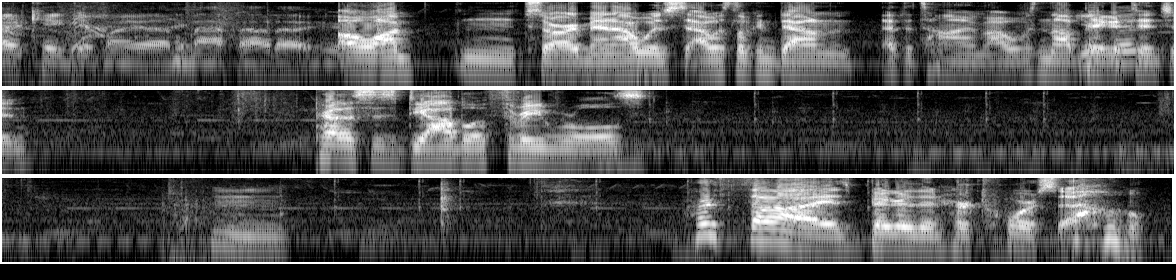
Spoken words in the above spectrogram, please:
I can't get my uh, map out out here. oh, I'm mm, sorry, man. I was I was looking down at the time. I was not You're paying good. attention. Apparently, this is Diablo 3 rules. Hmm. Her thigh is bigger than her torso.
